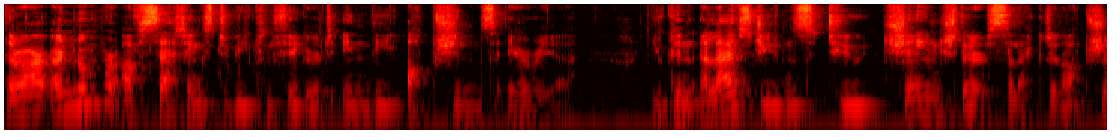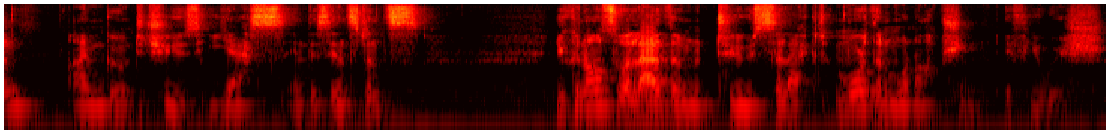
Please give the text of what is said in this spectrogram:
There are a number of settings to be configured in the options area. You can allow students to change their selected option. I'm going to choose yes in this instance. You can also allow them to select more than one option if you wish.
